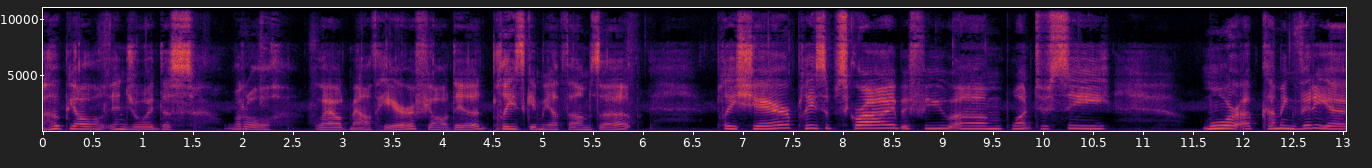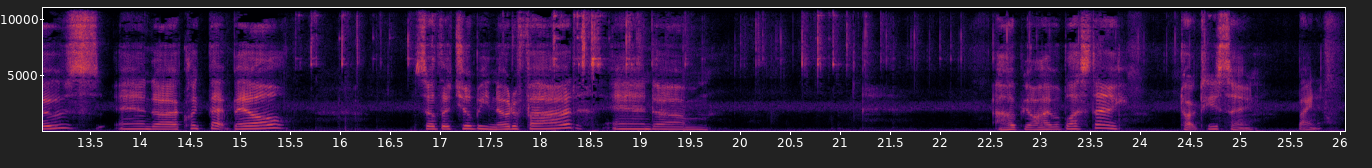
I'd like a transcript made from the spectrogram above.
I hope y'all enjoyed this little loudmouth here. If y'all did, please give me a thumbs up. Please share. Please subscribe if you um, want to see more upcoming videos and uh, click that bell so that you'll be notified and um, I hope y'all have a blessed day. Talk to you soon. Bye now.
